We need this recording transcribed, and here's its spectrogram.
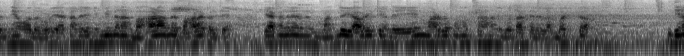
ಧನ್ಯವಾದಗಳು. ಯಾಕಂದರೆ ನಿಮ್ಮಿಂದ ನಾನು ಬಹಳ ಅಂದರೆ ಬಹಳ ಕಲಿತೆ. ಯಾಕಂದರೆ ನನಗೆ ಮೊದಲು ಯಾವ ರೀತಿ ಅಂದರೆ ಏನು ಮಾಡಬೇಕು ಅನ್ನೋದು ಸಹ ನನಗೆ ಗೊತ್ತಾಗ್ತಾ ಇರಲಿಲ್ಲ. ಬಟ್ ದಿನ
